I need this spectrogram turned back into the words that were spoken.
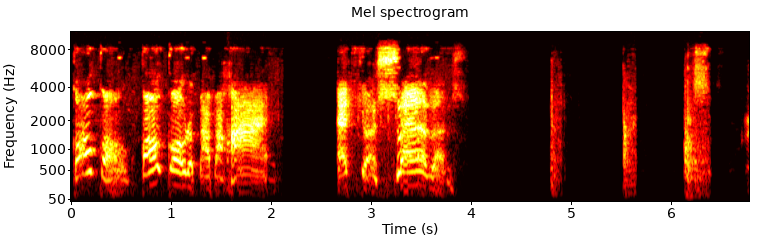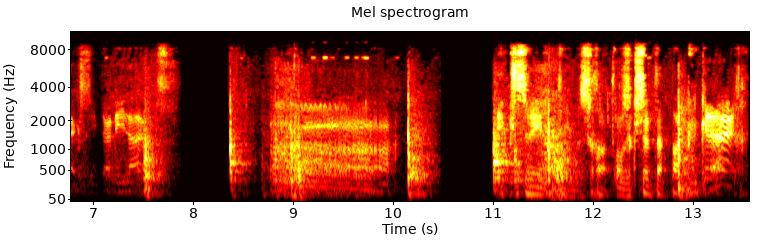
Coco, Coco de papegaai. Heb je service? Ik ziet er niet uit. Ik zweer het op mijn schat als ik ze te pakken krijg.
